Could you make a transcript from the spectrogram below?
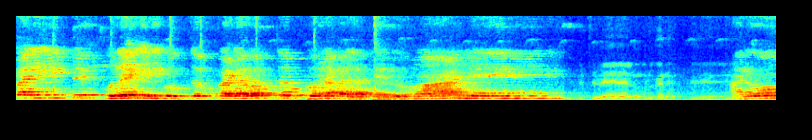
பலியிட்டு குலகிரி ஒத்துப்பட ஒத்து புறவல பெருமாளே அருள்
